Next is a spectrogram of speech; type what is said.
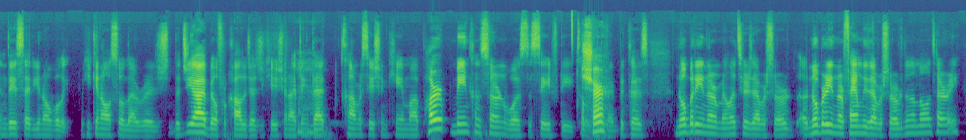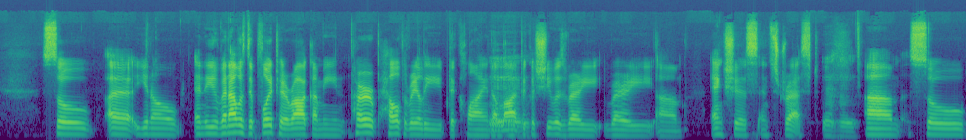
and they said, you know, well, he can also leverage the GI Bill for college education. I think Mhm. that conversation came up. Her main concern was the safety Sure. component because nobody in our military has ever served. Uh, nobody in our families ever served in the military. So, uh, you know, and when I was deployed to Iraq, I mean, her health really declined a lot Mm. because she was very, very um, anxious and stressed. hmm Um, so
